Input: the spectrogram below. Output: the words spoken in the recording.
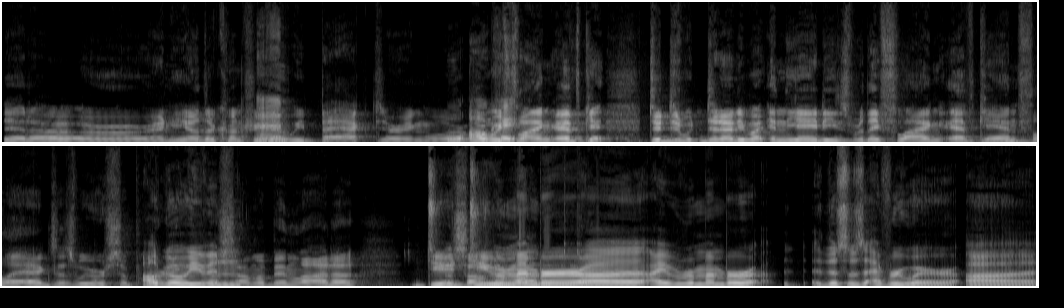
You know, or any other country that we backed during war? Well, Were we flying Afghan? Did, did did anybody in the eighties were they flying Afghan flags as we were supporting? I'll go even- Osama bin Laden. Dude, Osama do you remember uh I remember this was everywhere. Uh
